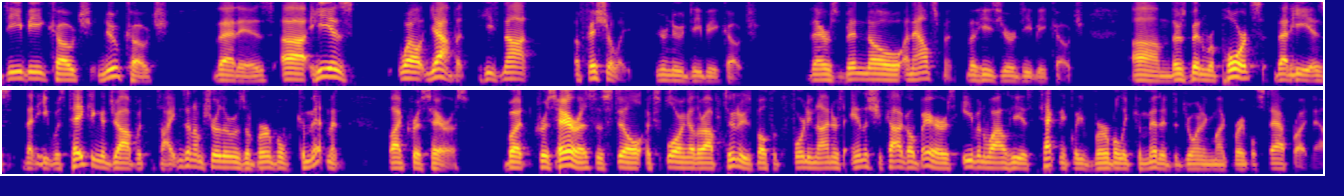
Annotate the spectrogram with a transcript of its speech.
DB coach, new coach, that is. Uh, he is, well, yeah, but he's not officially your new DB coach. There's been no announcement that he's your DB coach. Um, there's been reports that he is that he was taking a job with the Titans, and I'm sure there was a verbal commitment by Chris Harris. But Chris Harris is still exploring other opportunities, both with the 49ers and the Chicago Bears, even while he is technically verbally committed to joining Mike Vrabel's staff right now.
